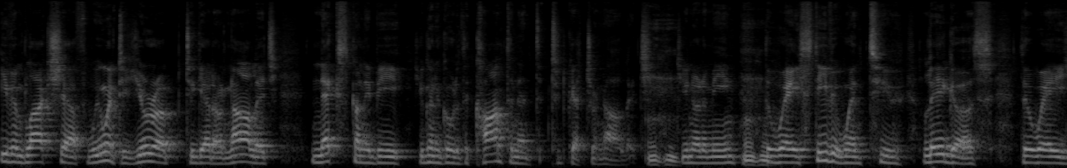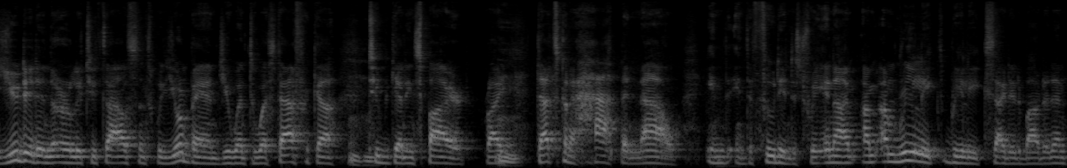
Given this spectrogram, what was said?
Even Black Chef, we went to Europe to get our knowledge next going to be you're going to go to the continent to get your knowledge. Mm-hmm. Do you know what I mean? Mm-hmm. The way Stevie went to Lagos, the way you did in the early 2000s with your band, you went to West Africa mm-hmm. to get inspired, right? Mm. That's going to happen now in the, in the food industry, and I'm, I'm I'm really really excited about it. And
